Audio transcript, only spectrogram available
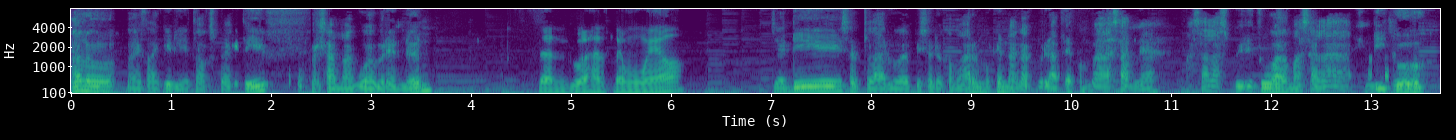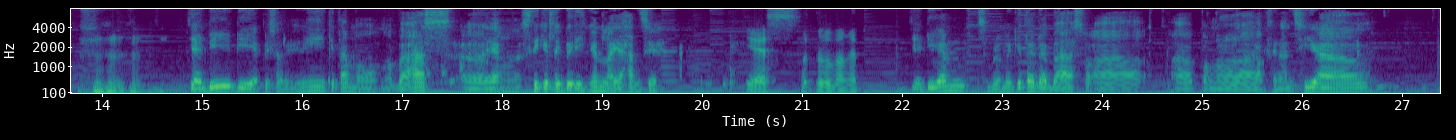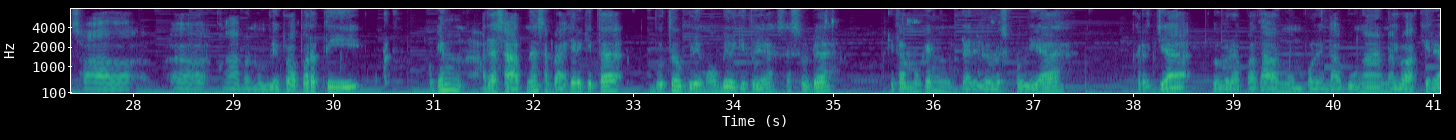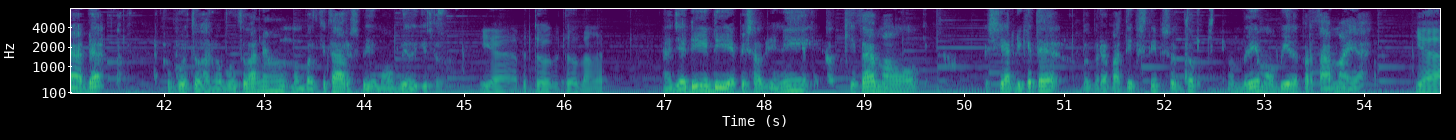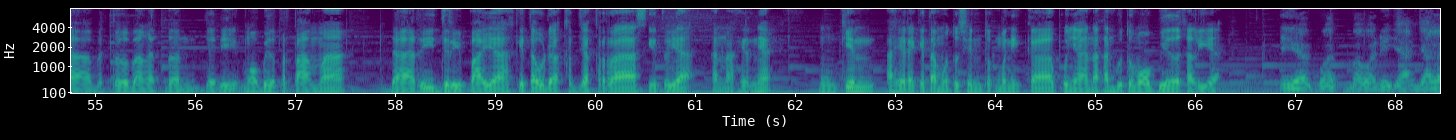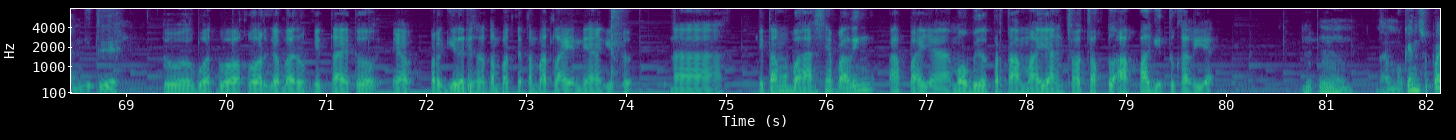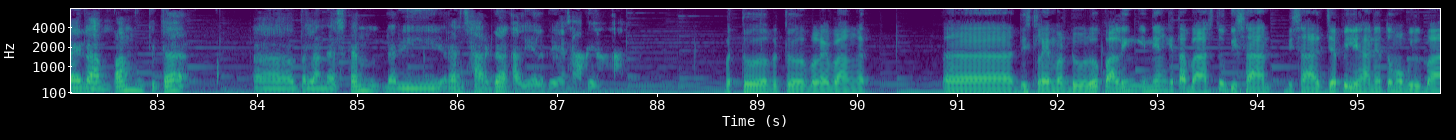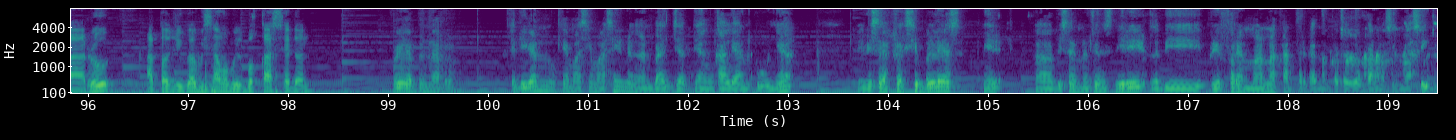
Halo, balik lagi di Talkspektif bersama gua Brandon. dan gua Hans Lemuel. Jadi setelah dua episode kemarin mungkin agak berat ya pembahasannya masalah spiritual, masalah indigo. Jadi di episode ini kita mau ngebahas eh, yang sedikit lebih ringan lah ya Hans ya. yes, betul banget. Jadi kan sebelumnya kita udah bahas soal eh, pengelola finansial, soal eh, pengalaman membeli properti. Mungkin ada saatnya sampai akhirnya kita butuh beli mobil gitu ya sesudah kita mungkin dari lulus kuliah kerja beberapa tahun ngumpulin tabungan lalu akhirnya ada kebutuhan-kebutuhan yang membuat kita harus beli mobil gitu. Iya, betul betul banget. Nah jadi di episode ini kita mau share dikit ya beberapa tips-tips untuk membeli mobil pertama ya. Ya, betul banget Don. Jadi mobil pertama dari jeripayah kita udah kerja keras gitu ya. Kan akhirnya mungkin akhirnya kita mutusin untuk menikah, punya anak kan butuh mobil kali ya. Iya buat bawa dia jalan-jalan gitu ya. Tuh buat bawa keluarga baru kita itu ya pergi dari satu tempat ke tempat lainnya gitu. Nah, kita mau bahasnya paling apa ya? Mobil pertama yang cocok tuh apa gitu kali ya? Mm-mm. Nah mungkin supaya gampang kita eh, berlandaskan dari range harga kali ya lebih enak ya. Betul, betul, boleh banget. Eh, disclaimer dulu, paling ini yang kita bahas tuh bisa bisa aja pilihannya tuh mobil baru atau juga bisa mobil bekas ya Don. Oh iya benar. Jadi kan kayak masing-masing dengan budget yang kalian punya, ya bisa fleksibel ya, eh, bisa nentuin sendiri lebih prefer yang mana kan tergantung kecocokan masing-masing.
